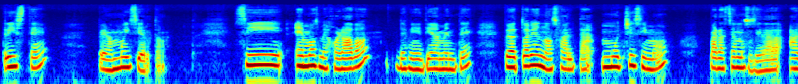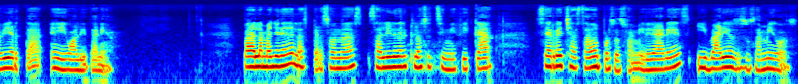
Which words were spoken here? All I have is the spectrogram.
triste, pero muy cierto. Sí hemos mejorado, definitivamente, pero todavía nos falta muchísimo para ser una sociedad abierta e igualitaria. Para la mayoría de las personas, salir del closet significa ser rechazado por sus familiares y varios de sus amigos.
